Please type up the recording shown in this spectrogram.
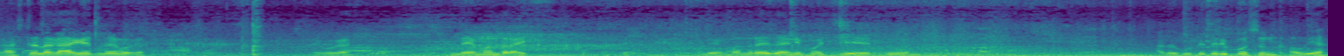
नाश्त्याला काय घेतलंय बघा. हे बघा. लेमन राईस लेमन राईस आणि भजी आहेत दोन. आता कुठेतरी बसून खाऊया.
